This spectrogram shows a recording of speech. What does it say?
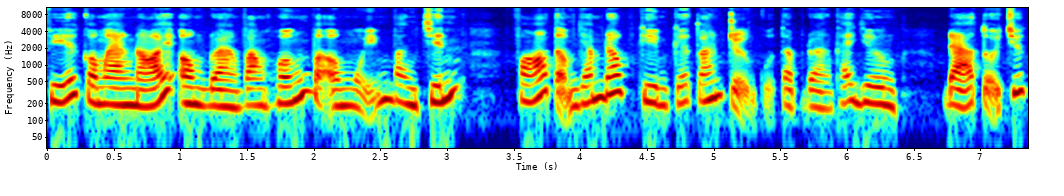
Phía công an nói ông Đoàn Văn Huấn và ông Nguyễn Văn Chính, Phó Tổng Giám đốc kiêm kế toán trưởng của Tập đoàn Thái Dương, đã tổ chức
